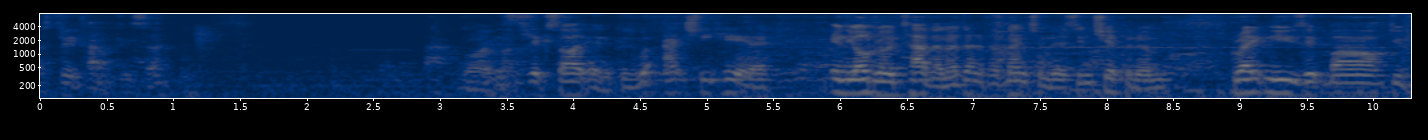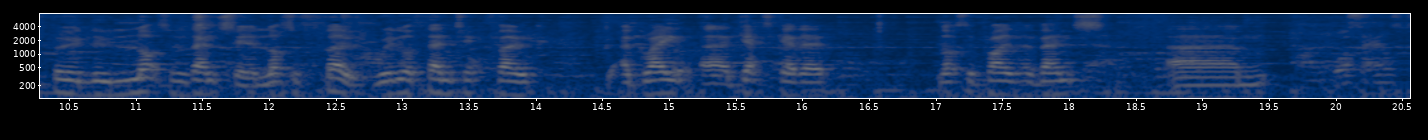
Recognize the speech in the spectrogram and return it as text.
That's three pounds, please, sir. right, this is exciting because we're actually here in the Old Road Tavern. I don't know if I've mentioned this in Chippenham. Great music bar, do food, do lots of events here, lots of folk, really authentic folk. A great uh, get together, lots of private events. Um, What sales?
